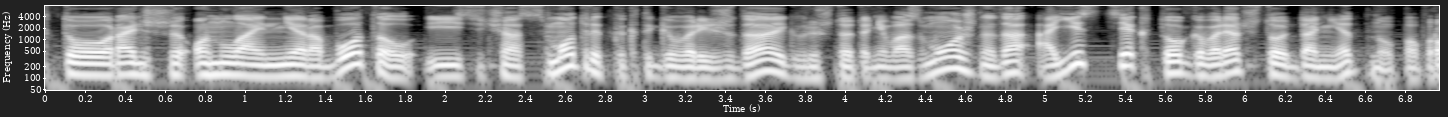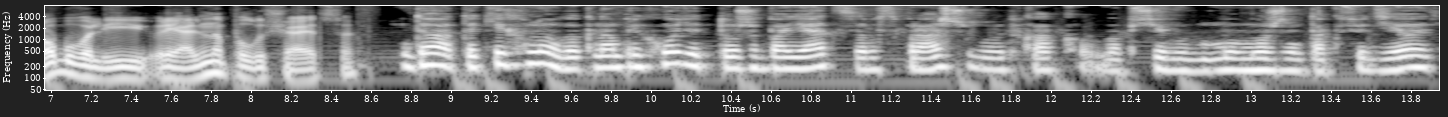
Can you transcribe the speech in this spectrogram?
кто раньше онлайн не работал и сейчас смотрит, как ты говоришь, да, и говорит, что это невозможно, да, а есть те, кто говорят, что да нет, ну попробовали и реально получается. Да, таких много. К нам приходят, тоже боятся, спрашивают, как вообще можно так все делать,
